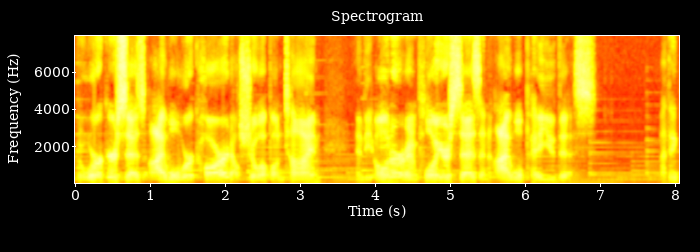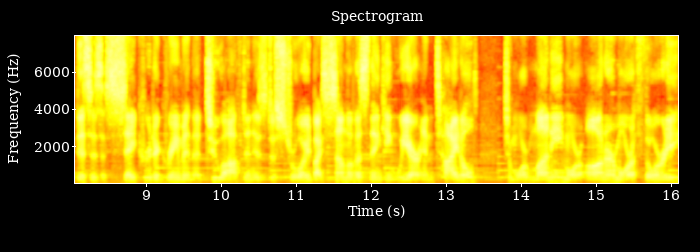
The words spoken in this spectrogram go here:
The worker says, I will work hard, I'll show up on time, and the owner or employer says, and I will pay you this. I think this is a sacred agreement that too often is destroyed by some of us thinking we are entitled to more money, more honor, more authority,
